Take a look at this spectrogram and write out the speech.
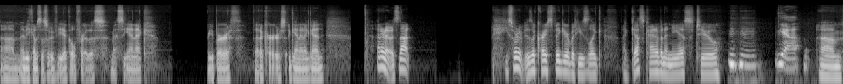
um, and becomes the sort of vehicle for this messianic rebirth that occurs again and again. I don't know. It's not. He sort of is a Christ figure, but he's like, I guess, kind of an Aeneas too. Mm-hmm. Yeah. Um,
